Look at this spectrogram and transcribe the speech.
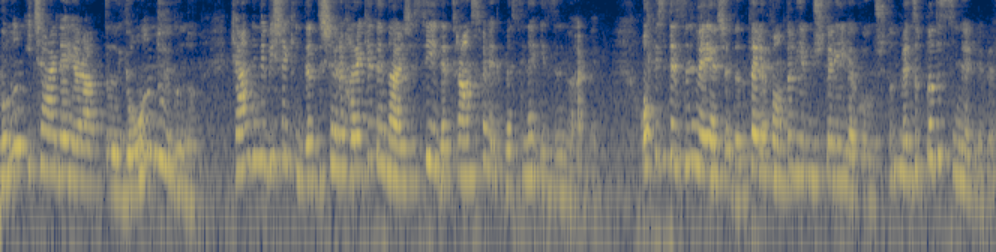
Bunun içeride yarattığı yoğun duygunun kendini bir şekilde dışarı hareket enerjisiyle transfer etmesine izin vermek. Ofistesin ve yaşadın, telefonda bir müşteriyle konuştun ve zıpladı sinirleri.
